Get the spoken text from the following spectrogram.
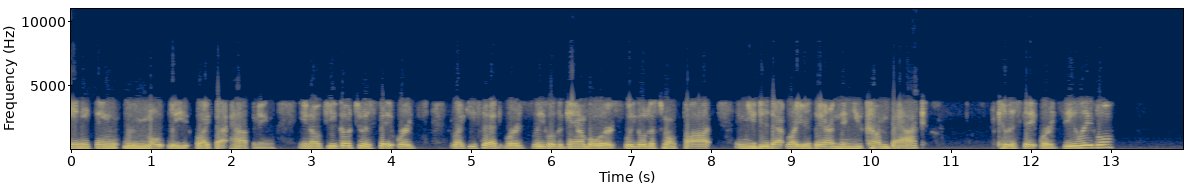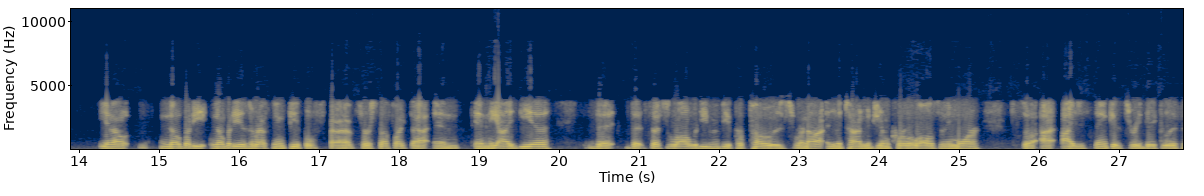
anything remotely like that happening. You know, if you go to a state where it's like you said, where it's legal to gamble or it's legal to smoke pot, and you do that while you're there, and then you come back to the state where it's illegal, you know, nobody nobody is arresting people uh, for stuff like that, and and the idea that that such a law would even be proposed, we're not in the time of Jim Crow laws anymore. So I, I just think it's ridiculous.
